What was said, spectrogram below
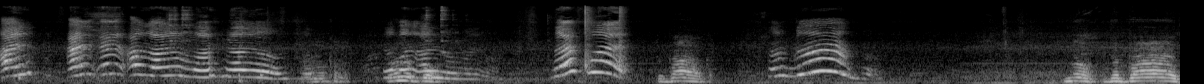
I, I ate a lot of marshmallows. Okay. It was. That's what. The bag. The bag. No, the bag.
